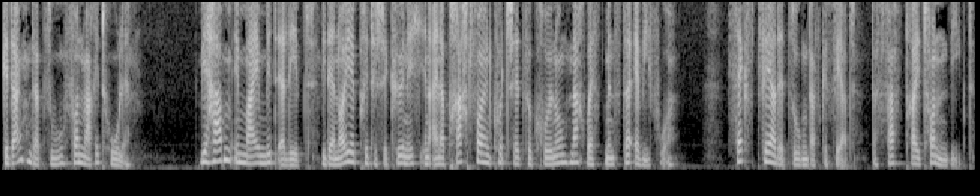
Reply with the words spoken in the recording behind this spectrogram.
Gedanken dazu von Marit Hohle. Wir haben im Mai miterlebt, wie der neue britische König in einer prachtvollen Kutsche zur Krönung nach Westminster Abbey fuhr. Sechs Pferde zogen das Gefährt, das fast drei Tonnen wiegt.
